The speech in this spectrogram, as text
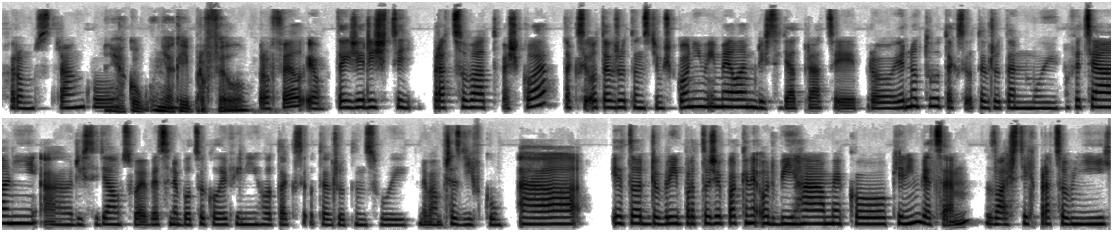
Chrome stránku. Nějakou, nějaký profil? Profil, jo. Takže když chci pracovat ve škole, tak si otevřu ten s tím školním e-mailem, když si dělat práci pro jednotu, tak si otevřu ten můj oficiální a když si dělám svoje věci nebo cokoliv jiného, tak si otevřu ten svůj, kde mám přezdívku. A je to dobrý, protože pak neodbíhám jako k jiným věcem, zvlášť z těch pracovních.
